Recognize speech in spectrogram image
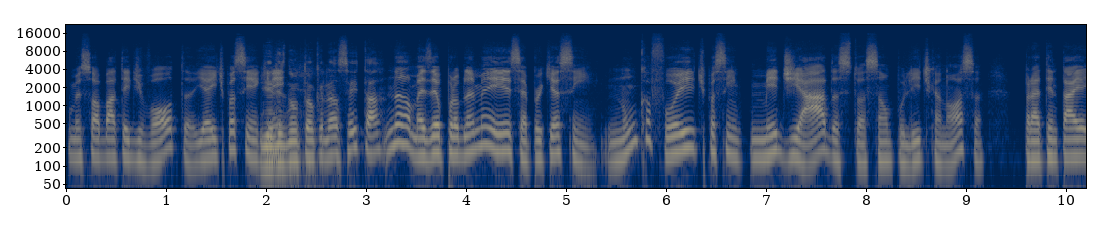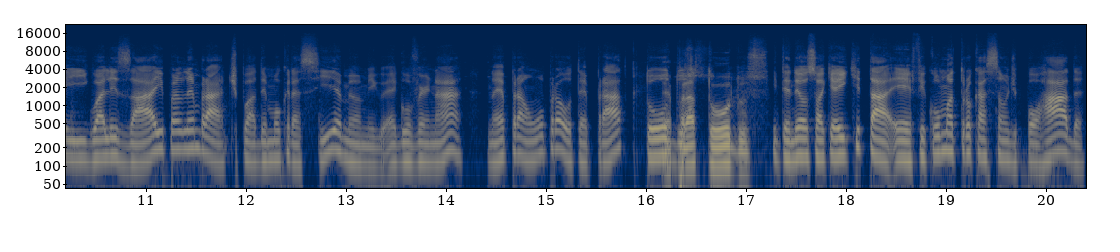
começou a bater de volta. E aí, tipo assim, é que E nem- eles não estão querendo aceitar. não, mas o problema é esse, é porque assim, nunca foi, tipo assim, mediada a situação política nossa pra tentar igualizar e pra lembrar, tipo, a democracia, meu amigo, é governar Não é pra um ou pra outro, é pra todos. É pra todos. Entendeu? Só que aí que tá. É, ficou uma trocação de porrada,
